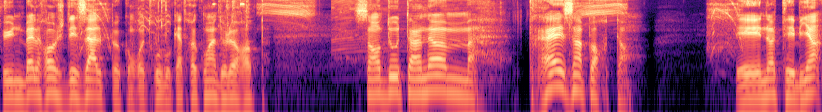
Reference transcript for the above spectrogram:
une belle roche des Alpes qu'on retrouve aux quatre coins de l'Europe. Sans doute un homme très important. Et notez bien,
